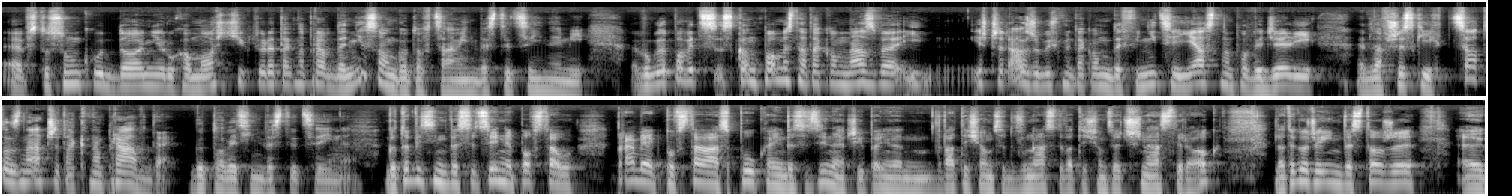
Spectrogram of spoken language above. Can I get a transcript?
E, w stosunku do nieruchomości, które tak naprawdę nie są gotowcami inwestycyjnymi. W ogóle powiedz, skąd pomysł na taką nazwę i jeszcze raz, żebyśmy taką definicję jasno powiedzieli dla wszystkich, co to znaczy tak naprawdę gotowiec inwestycyjny. Gotowiec inwestycyjny powstał prawie jak powstała spółka inwestycyjna, czyli pewnie 2012-2013 rok, dlatego że inwestorzy, e,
